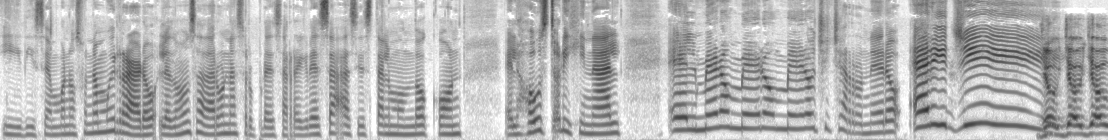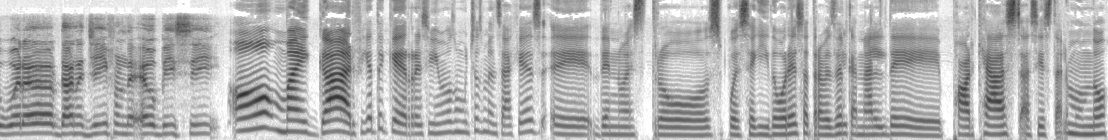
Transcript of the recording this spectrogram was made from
y dicen, bueno, suena muy raro, les vamos a dar una sorpresa. Regresa Así está el mundo con el host original, el mero, mero, mero chicharronero, Eddie G. Yo, yo, yo, what up? Donna G from the LBC. Oh my God. Fíjate que recibimos muchos mensajes eh, de nuestros pues seguidores a través del canal de podcast Así está el mundo,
